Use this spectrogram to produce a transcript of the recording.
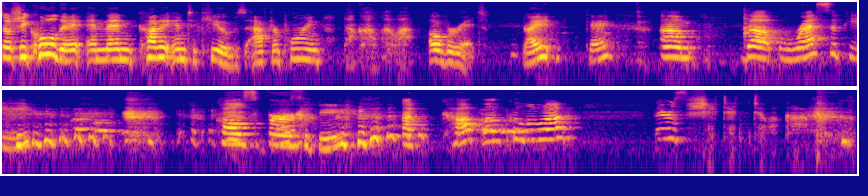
So she cooled it and then cut it into cubes after pouring the Kahlua over it. Right? Okay. Um, the recipe calls for Recipe. a cup of Kahlua. There's she didn't do a cup.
